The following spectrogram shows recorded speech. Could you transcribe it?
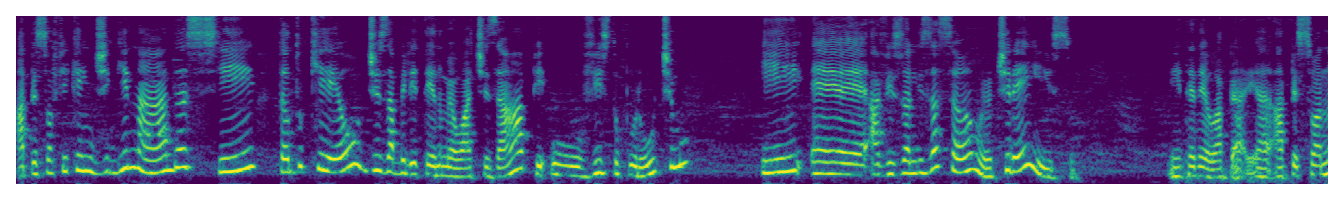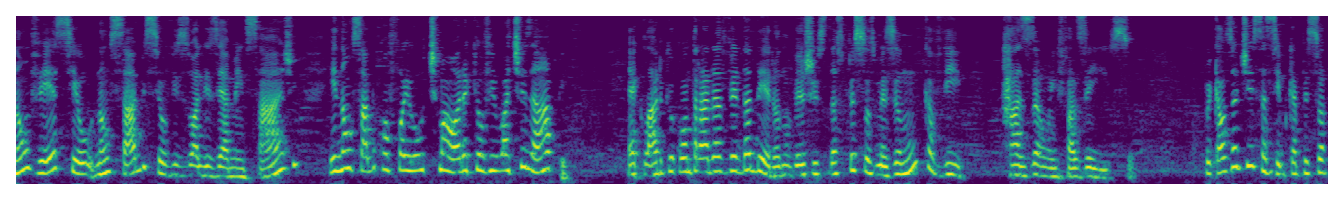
A pessoa fica indignada se. Tanto que eu desabilitei no meu WhatsApp o visto por último e é, a visualização. Eu tirei isso. Entendeu? A, a, a, pessoa não vê se eu, não sabe se eu visualizei a mensagem e não sabe qual foi a última hora que eu vi o WhatsApp. É claro que o contrário é verdadeiro, eu não vejo isso das pessoas, mas eu nunca vi razão em fazer isso. Por causa disso, assim, porque a pessoa,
